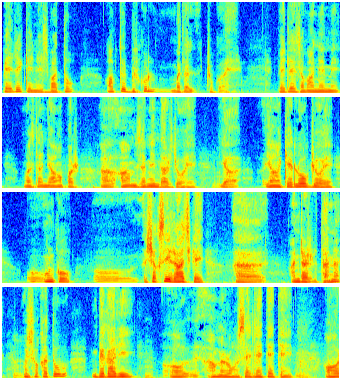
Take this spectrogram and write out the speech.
پہلے کے نسبت تو اب تو بالکل بدل چکا ہے۔ پہلے زمانے میں مثلاً یہاں پر عام زمیندار جو ہے یا یہاں کے لوگ جو ہے ان کو شخصی راج کے انڈر تھا نا۔ اس وقت تو بیگاری اور ہم لوگ سے لیتے تھے اور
